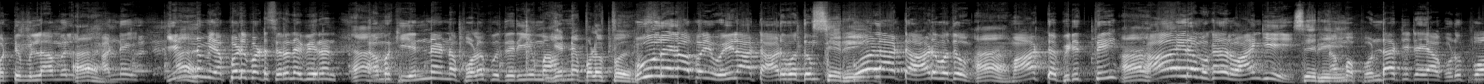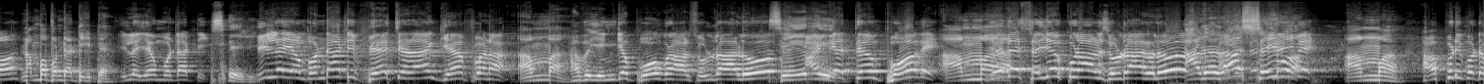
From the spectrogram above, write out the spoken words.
மட்டும் இல்லாமல். அன்னை இன்னும் எப்படிப்பட்ட சிறந்த வீரன். நமக்கு என்னென்ன பொழப்பு தெரியுமா என்ன பொழப்பு ஊரரா போய் ஒயிலாட்டு ஆடுவதும் சரி. கோலாட்டு ஆடுவதும். மாட்டை பிடித்து. ஆயிரம் முகல் வாங்கி சரி. நம்ம பொண்டாட்டிட்டையா கொடுப்போம் நம்ம பொண்டாட்டிக்கிட்ட இல்ல என் பொண்டாட்டி சரி. இல்ல என் பொண்டாட்டி பேச்சதான் கேப்பனா அம்மா அவ எங்க போகிறாள் சொல்றாளோ சரி. அங்கத்தான் போவேன் அம்மா. எதை செய்யக்கூடாதுன்னு சொல்றாங்களோ அததான் அதை செய்வோம் செய்வேன். அம்மா அப்படிப்பட்ட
